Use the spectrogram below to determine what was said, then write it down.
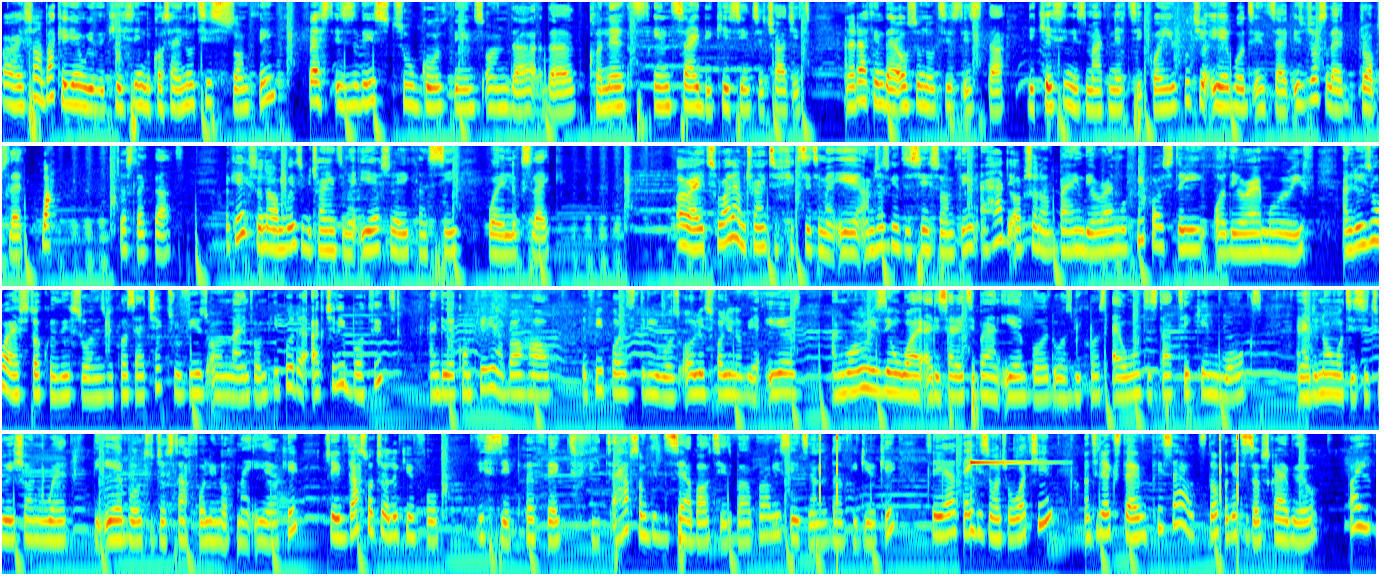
Alright, so I'm back again with the casing because I noticed something. First is these two gold things on the that connects inside the casing to charge it. Another thing that I also noticed is that the casing is magnetic. When you put your earbuds inside, it's just like drops like wah, just like that okay so now i'm going to be trying it in my ear so that you can see what it looks like Alright, so while I'm trying to fix it in my ear, I'm just going to say something. I had the option of buying the Oraimo FreePods 3 or the Oraimo Riff, and the reason why I stuck with this one is because I checked reviews online from people that actually bought it and they were complaining about how the FreePods 3 was always falling off your ears. And one reason why I decided to buy an earbud was because I want to start taking walks and I do not want a situation where the earbud to just start falling off my ear. Okay, so if that's what you're looking for, this is a perfect fit. I have something to say about it, but I'll probably say it in another video, okay? So yeah, thank you so much for watching. Until next time, peace out. Don't forget to subscribe though. Bye.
